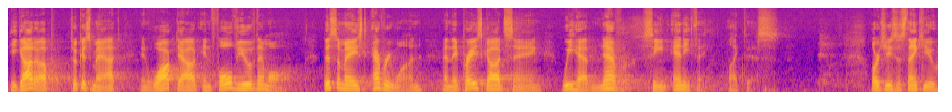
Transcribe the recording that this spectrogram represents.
He got up, took his mat, and walked out in full view of them all. This amazed everyone, and they praised God, saying, We have never seen anything like this. Lord Jesus, thank you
